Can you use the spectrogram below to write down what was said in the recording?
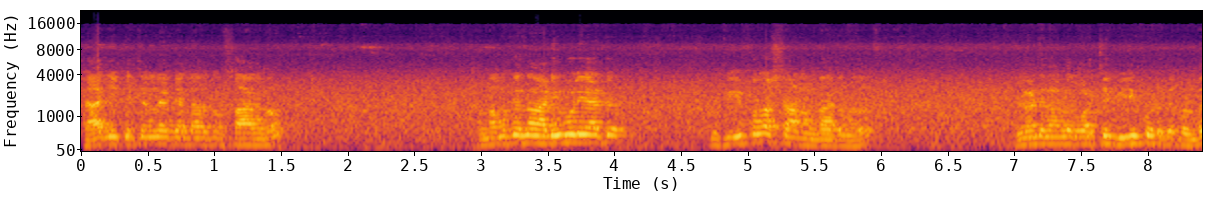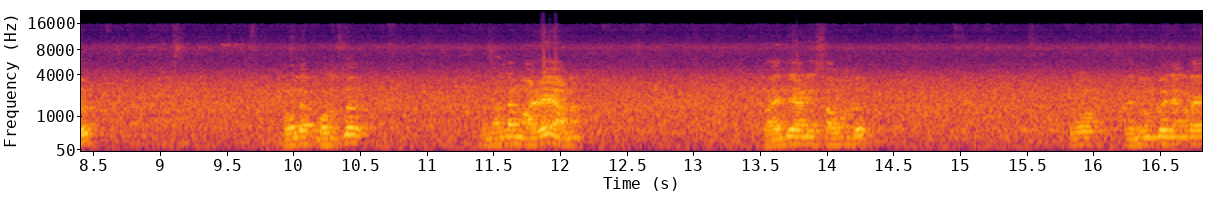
ഷാജി കിച്ചണിലേക്ക് എല്ലാവർക്കും സ്വാഗതം. അപ്പോൾ നമുക്കിന്ന് അടിപൊളിയായിട്ട് ബീഫ് റോസ്റ്റാണ് ഉണ്ടാക്കുന്നത്. ഇതിനുവേണ്ടി നമ്മൾ കുറച്ച് ബീഫ് എടുത്തിട്ടുണ്ട്. അതുപോലെ പുറത്ത് നല്ല മഴയാണ്. അതിന്റെയാണ് ഈ സൗണ്ട് അപ്പോൾ അതിന് മുമ്പ് ഞങ്ങളുടെ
